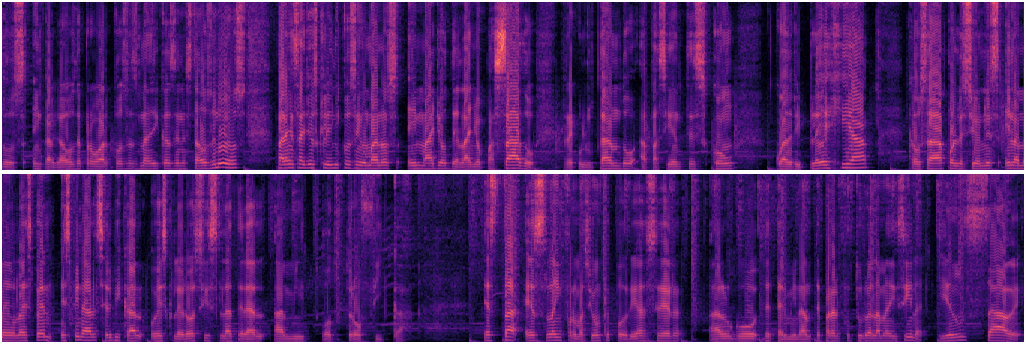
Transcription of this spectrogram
los encargados de probar cosas médicas en Estados Unidos para ensayos clínicos en humanos en mayo del año pasado, reclutando a pacientes con cuadriplegia causada por lesiones en la médula espinal, cervical o esclerosis lateral amiotrófica. Esta es la información que podría ser algo determinante para el futuro de la medicina. ¿Quién sabe?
